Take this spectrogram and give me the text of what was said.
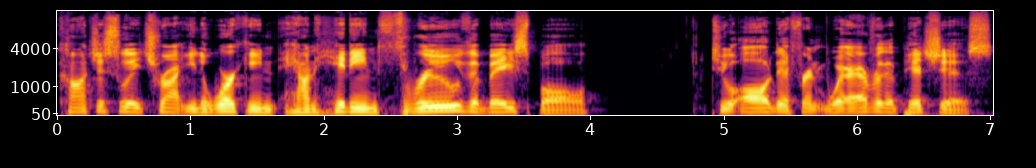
consciously trying you know working on hitting through the baseball to all different wherever the pitch is.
